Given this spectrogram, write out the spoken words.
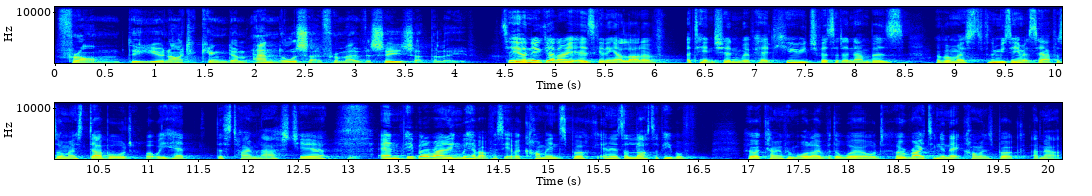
from the United Kingdom and also from overseas, I believe. So yeah, the new gallery is getting a lot of attention. We've had huge visitor numbers. We've almost the museum itself has almost doubled what we had this time last year. And people are writing. We have obviously have a comments book, and there's a lot of people who are coming from all over the world who are writing in that comments book about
